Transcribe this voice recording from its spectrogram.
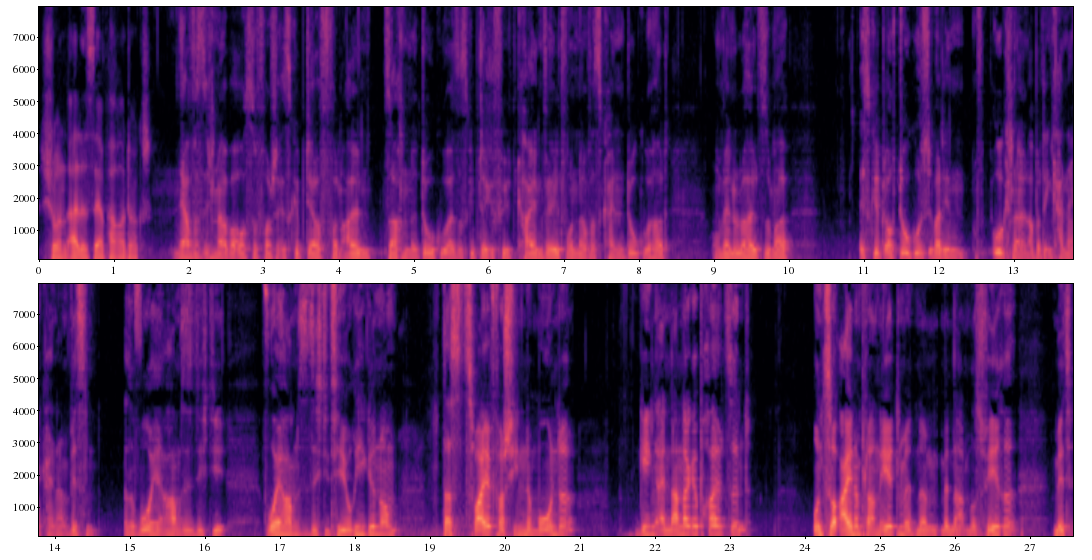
schon alles sehr paradox. Ja, was ich mir aber auch so vorstelle, es gibt ja von allen Sachen eine Doku. Also es gibt ja gefühlt kein Weltwunder, was keine Doku hat. Und wenn du halt so mal. Es gibt auch Dokus über den Urknall, aber den kann ja keiner wissen. Also woher haben sie sich die. Woher haben sie sich die Theorie genommen, dass zwei verschiedene Monde gegeneinander geprallt sind und zu einem Planeten mit einem mit einer Atmosphäre, mit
